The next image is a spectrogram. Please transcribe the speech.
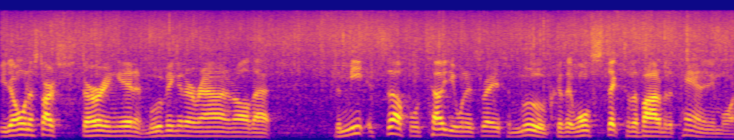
You don't want to start stirring it and moving it around and all that. The meat itself will tell you when it's ready to move because it won't stick to the bottom of the pan anymore.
